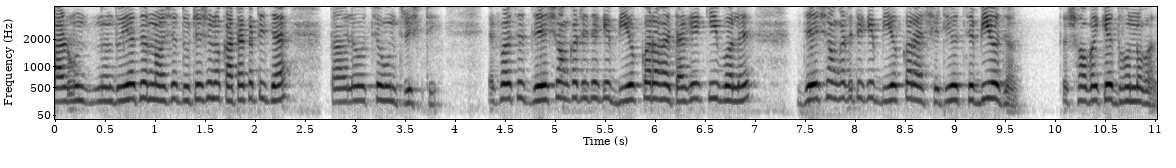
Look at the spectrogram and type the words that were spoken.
আর দুই হাজার নশো দুটো শূন্য কাটাকাটি যায়, তাহলে হচ্ছে উনত্রিশটি। এরপর হচ্ছে যে সংখ্যাটি থেকে বিয়োগ করা হয়, তাকে কি বলে? যে সংখ্যাটি থেকে বিয়োগ করা হয়, সেটি হচ্ছে বিয়োজন। তো সবাইকে ধন্যবাদ।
